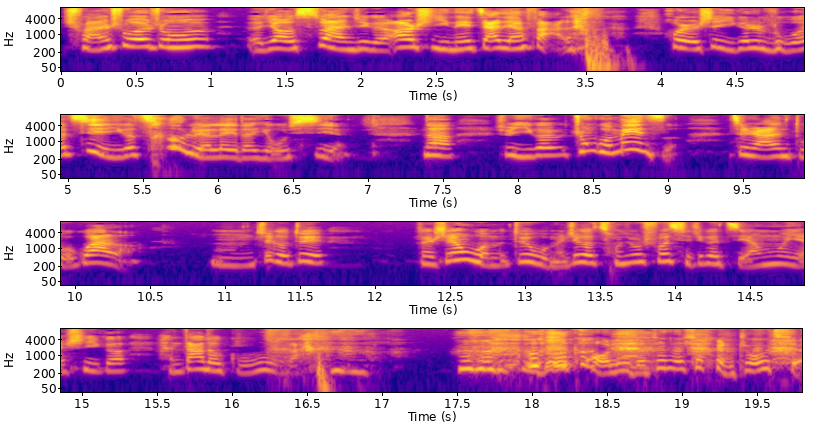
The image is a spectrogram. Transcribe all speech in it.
传说中呃要算这个二十以内加减法的，或者是一个是逻辑一个策略类的游戏，那就一个中国妹子竟然夺冠了。嗯，这个对本身我们对我们这个从球说起这个节目也是一个很大的鼓舞吧。我觉得考虑的真的是很周全。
